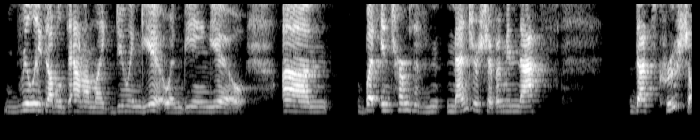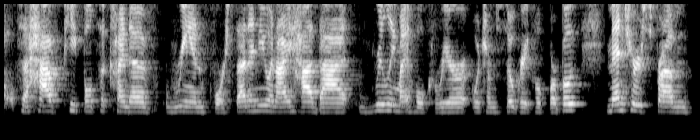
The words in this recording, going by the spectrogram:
really double down on like doing you and being you. Um, but in terms of mentorship, I mean, that's that's crucial to have people to kind of reinforce that in you. And i had that really my whole career which i'm so grateful for. Both mentors from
